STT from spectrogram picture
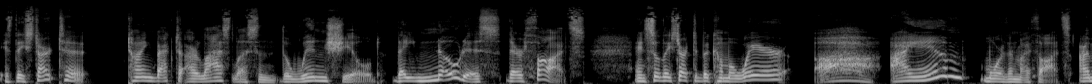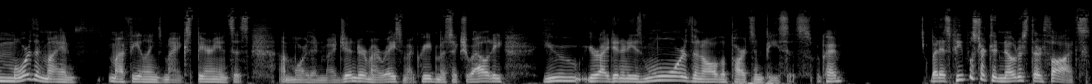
is they start to tying back to our last lesson, the windshield. They notice their thoughts. And so they start to become aware, ah, I am more than my thoughts. I'm more than my my feelings, my experiences. I'm more than my gender, my race, my creed, my sexuality. You your identity is more than all the parts and pieces, okay? But as people start to notice their thoughts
